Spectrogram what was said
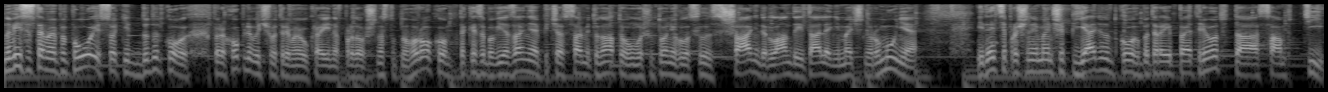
Нові системи ППО і сотні додаткових перехоплювачів отримає Україна впродовж наступного року. Таке зобов'язання під час саміту НАТО у Вашингтоні оголосили США, Нідерланди, Італія, Німеччина, Румунія. Йдеться про щонайменше 5 додаткових батарей Петріот та САМП-Ті. Е,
